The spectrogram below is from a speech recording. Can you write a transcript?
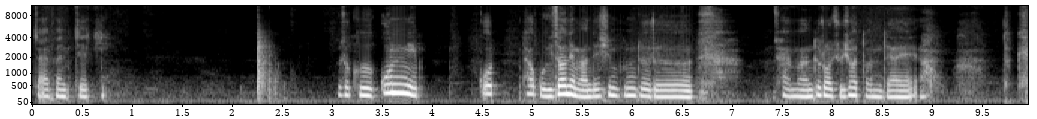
짧은뜨기. 그래서 그 꽃잎 꽃하고 이전에 만드신 분들은 잘 만들어 주셨던데 어떻게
